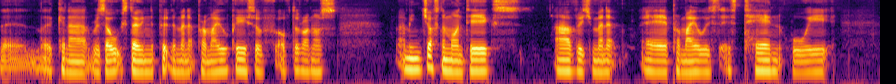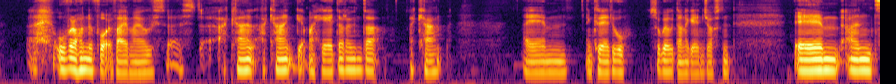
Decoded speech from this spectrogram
the, the kind of results down, they put the minute per mile pace of, of the runners I mean, Justin Montague's average minute uh, per mile is, is 10.08. Uh, over 145 miles. I can't I can't get my head around that. I can't. Um, incredible. So well done again, Justin. Um, and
